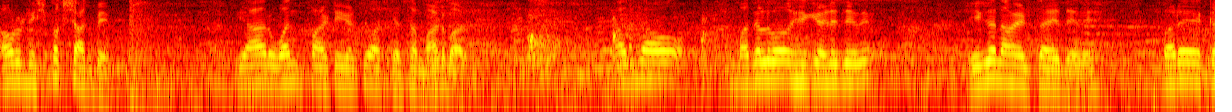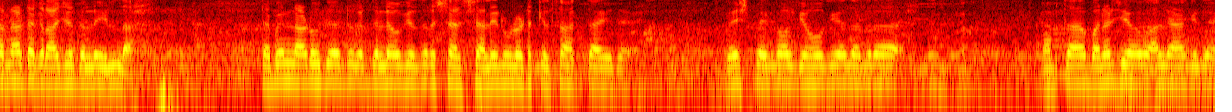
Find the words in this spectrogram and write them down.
ಅವರು ನಿಷ್ಪಕ್ಷ ಆಗಬೇಕು ಯಾರು ಒಂದು ಪಾರ್ಟಿ ಹೇಳ್ತೀವೋ ಅದು ಕೆಲಸ ಮಾಡಬಾರ್ದು ಅದು ನಾವು ಮೊದಲು ಹೇಗೆ ಹೇಳಿದ್ದೇವೆ ಈಗ ನಾವು ಹೇಳ್ತಾ ಇದ್ದೇವೆ ಬರೀ ಕರ್ನಾಟಕ ರಾಜ್ಯದಲ್ಲೇ ಇಲ್ಲ ತಮಿಳ್ನಾಡುದಲ್ಲಿ ಹೋಗಿದ್ರೆ ಶಾಲೆ ನೋಡೋಟ ಕೆಲಸ ಆಗ್ತಾ ಇದೆ ವೆಸ್ಟ್ ಬೆಂಗಾಲ್ಗೆ ಹೋಗಿ ಅದಂದ್ರೆ ಮಮತಾ ಬನರ್ಜಿ ಅಲ್ಲಿ ಆಗಿದೆ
